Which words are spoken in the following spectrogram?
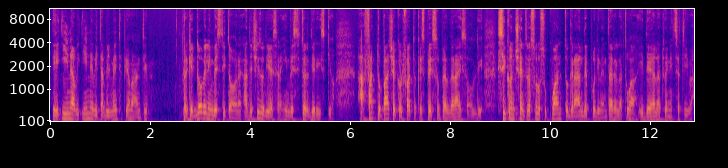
è ina- inevitabilmente più avanti. Perché dove l'investitore ha deciso di essere investitore di rischio, ha fatto pace col fatto che spesso perderai soldi, si concentra solo su quanto grande può diventare la tua idea, la tua iniziativa.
